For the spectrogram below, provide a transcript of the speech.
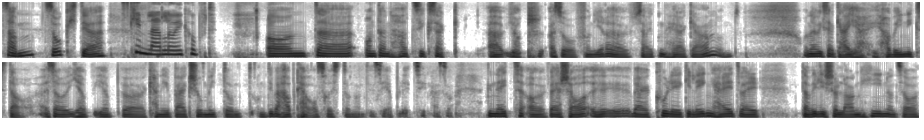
zusammenzuckt, ja. Das Kinnladel gekupft. Und, äh, und dann hat sie gesagt, äh, ja, pff, also von ihrer Seite her gern. Und, und dann habe ich gesagt, ja, ja, ich habe eh nichts da. Also ich habe ich hab, äh, keine Bikeschuhe mit und, und überhaupt keine Ausrüstung und das ist eher Blödsinn. Also nett, aber wäre schon äh, wär eine coole Gelegenheit, weil da will ich schon lang hin und so.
